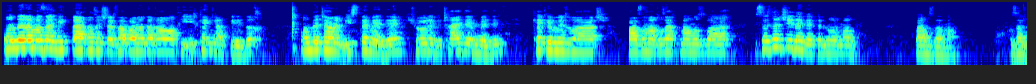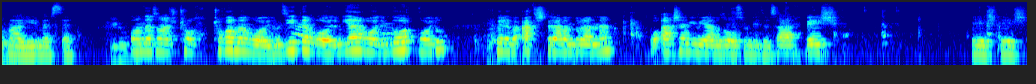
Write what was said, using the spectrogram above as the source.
Onda Ramazan gitti arkadaşlar. Sabahına da kahvaltıyı erken yapıyorduk. Onda canım istemedi. Şöyle bir çay demledim. Kekimiz var. Bazlama kızartmamız var. İstersen şey de getir normal bazlama. Kızartmayı yemezse. Ondan sonra çok çok hemen koydum. Zeytin koydum, yağ koydum, yoğurt koydum. Şöyle bir atıştıralım duranla. Bu akşam yemeğimiz olsun bizim saat 5. 5 5.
